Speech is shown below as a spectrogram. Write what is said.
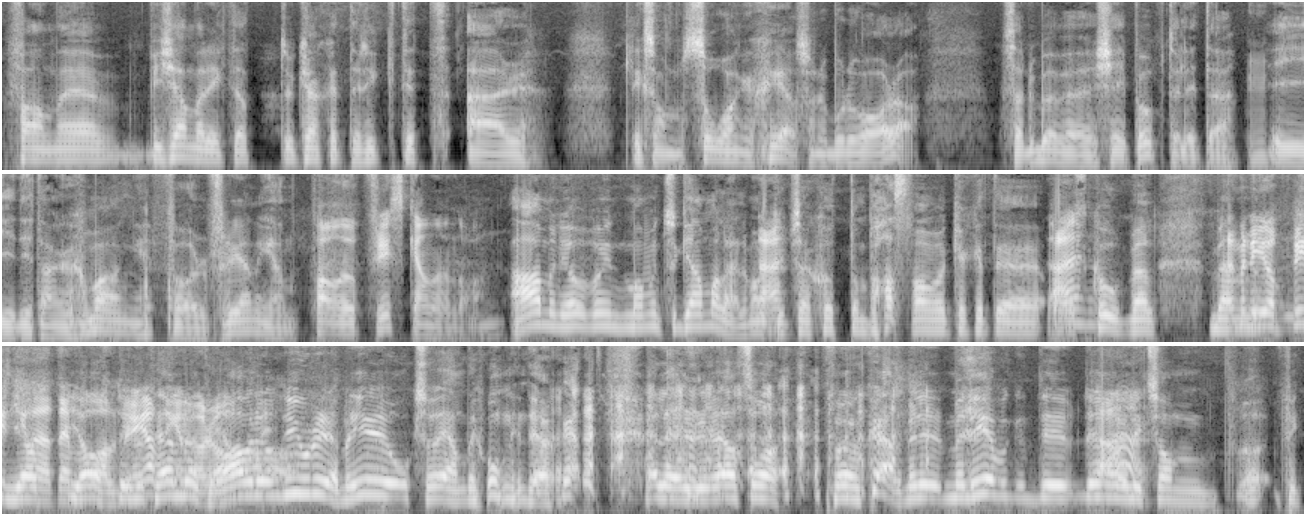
fan, eh, vi känner riktigt att du kanske inte riktigt är liksom så engagerad som du borde vara. Så du behöver shape upp det lite Mm. i ditt engagemang för föreningen. Fan vad uppfriskande ändå. Ja, men jag var, man var inte så gammal heller. Man var Nej. typ så här 17 bast. Man var kanske inte ascool. Men, men, Nej, men det är uppfriskande att en jag valberedning styrde åt helvete. var Ja, men det, gjorde det. Men det är ju också enda gången det har skett. Eller alltså för en själv. Men det, men det, det, det har jag Ja. liksom fick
